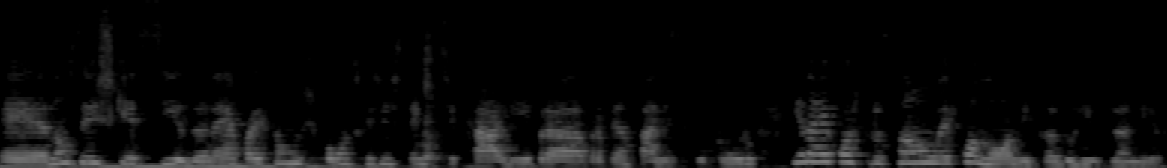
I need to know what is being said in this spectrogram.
é, não ser esquecida, né? quais são os pontos que a gente tem que ticar ali para pensar nesse futuro e na reconstrução econômica do Rio de Janeiro.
